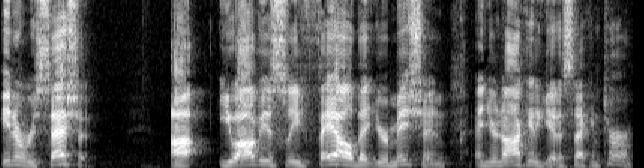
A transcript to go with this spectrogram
in a recession, uh, you obviously failed at your mission and you're not going to get a second term.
